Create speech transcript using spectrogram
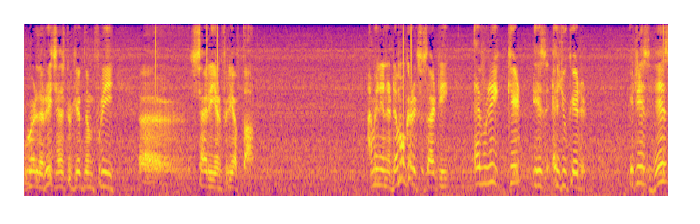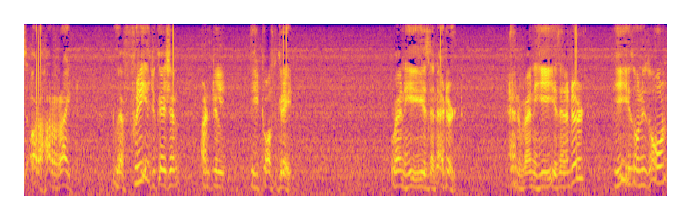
where the rich has to give them free uh, sehri and free iftar. I mean, in a democratic society, every kid is educated. It is his or her right to have free education until the 12th grade when he is an adult. And when he is an adult, he is on his own,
